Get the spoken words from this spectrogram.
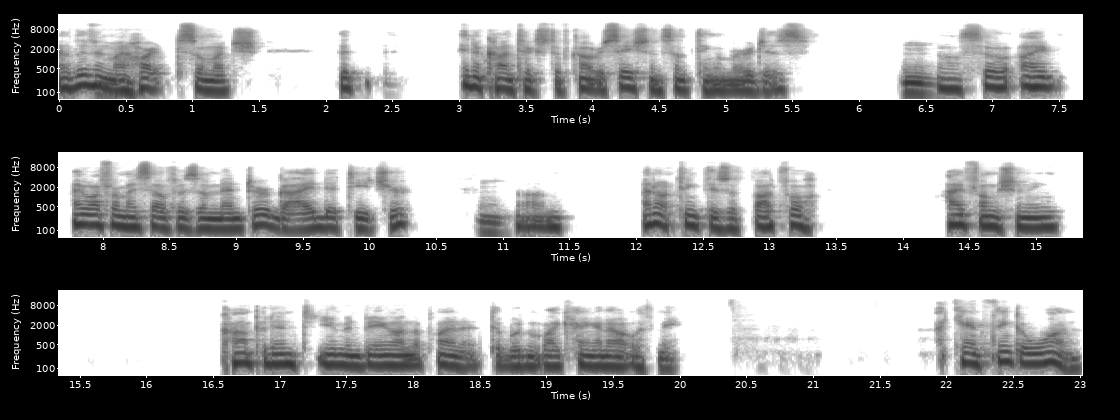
I live in my mm. heart so much that in a context of conversation, something emerges. Mm. So I I offer myself as a mentor, guide, a teacher. Mm. Um, I don't think there's a thoughtful, high functioning, competent human being on the planet that wouldn't like hanging out with me. I can't think of one,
